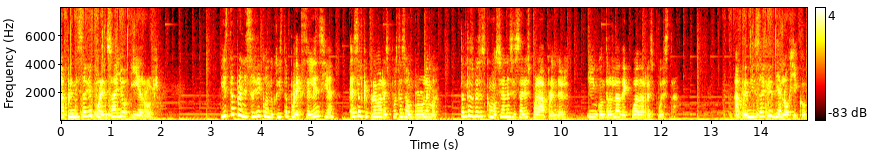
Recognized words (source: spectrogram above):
Aprendizaje por ensayo y error. Y este aprendizaje conductista por excelencia es el que prueba respuestas a un problema, tantas veces como sean necesarios para aprender y encontrar la adecuada respuesta. Aprendizaje dialógico.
